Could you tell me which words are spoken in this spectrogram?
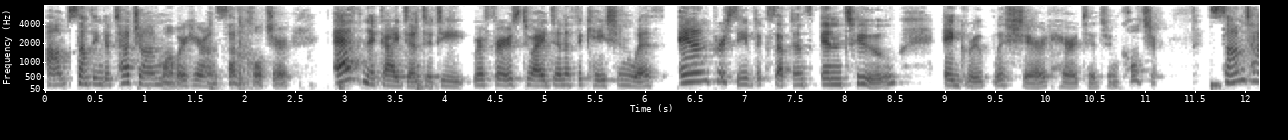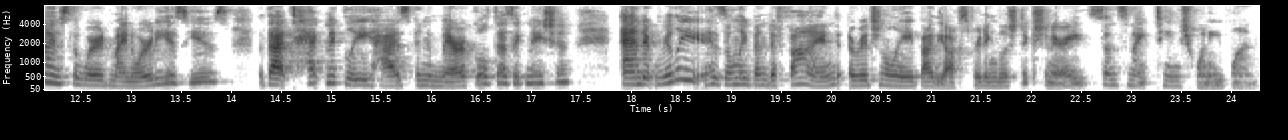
Um, something to touch on while we're here on subculture, ethnic identity refers to identification with and perceived acceptance into a group with shared heritage and culture. Sometimes the word minority is used, but that technically has a numerical designation. And it really has only been defined originally by the Oxford English Dictionary since 1921.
